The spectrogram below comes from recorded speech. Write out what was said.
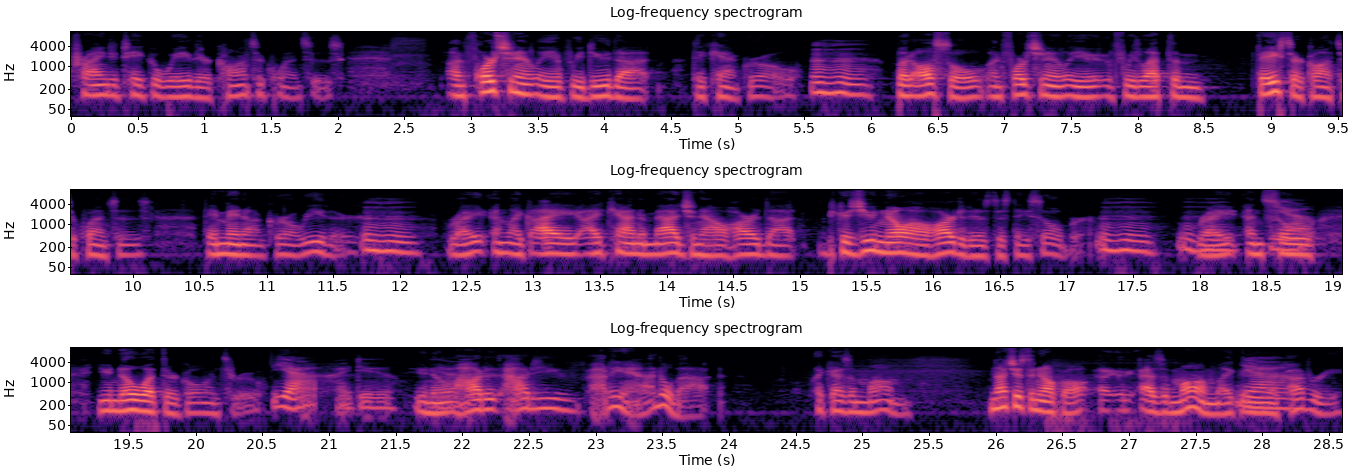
trying to take away their consequences. Unfortunately, if we do that, they can't grow. Mm-hmm. But also, unfortunately, if we let them face their consequences, they may not grow either. Mm-hmm. Right. And like, I, I can't imagine how hard that, because you know how hard it is to stay sober. Mm-hmm. Right. And so Yeah. you know what they're going through. Yeah, I do. You know, Yeah. how do, how do you, how do you handle that? Like as a mom, not just an alcohol, uh, as a mom, like in recovery.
